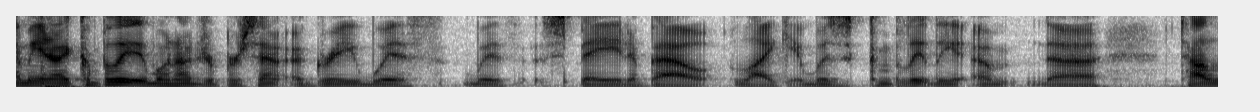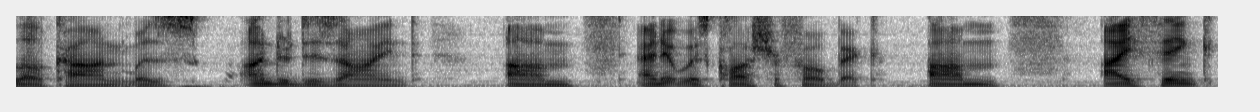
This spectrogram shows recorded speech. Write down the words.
I mean I completely 100 percent agree with with Spade about like it was completely um uh, Talokan was underdesigned, um and it was claustrophobic. Um, I think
